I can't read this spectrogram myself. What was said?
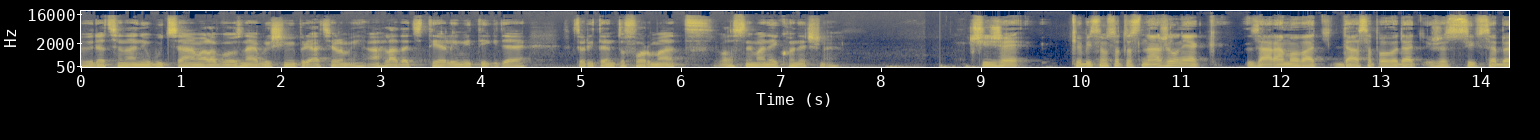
vydať sa na ňu buď sám alebo s najbližšími priateľmi a hľadať tie limity, kde, ktorý tento formát vlastne má nekonečné. Čiže keby som sa to snažil nejak zaramovať, dá sa povedať, že si v sebe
